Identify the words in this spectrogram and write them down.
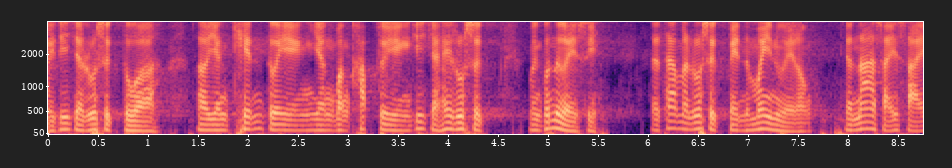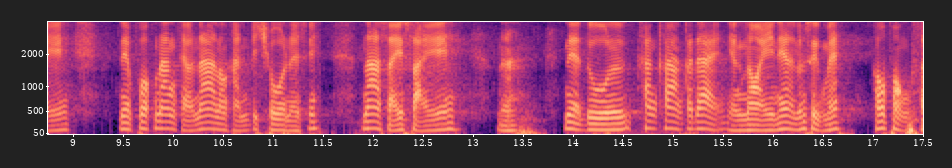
ยที่จะรู้สึกตัว เรายังเค้นตัวเองยังบังคับตัวเองที่จะให้รู้สึกมันก็เหนื่อยสิ แต่ถ้ามันรู้สึกเป็นไม่เหนื่อยหรอกจะหน้าใสๆเนี่ยพวกนั่งแถวหน้าลองหันไปโชว์หน่อยสิหน้าใสๆนะเนี่ยดูข้างๆก็ได้อย่างหน่อยเนี่ยรู้สึกไหมเขาผ่องใส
